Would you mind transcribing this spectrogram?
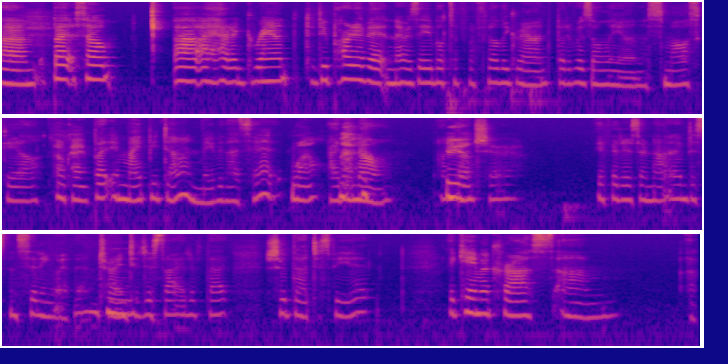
um, but so uh, I had a grant to do part of it and I was able to fulfill the grant but it was only on a small scale Okay. but it might be done maybe that's it Wow. I don't know I'm Yeah. not sure if it is or not I've just been sitting with it and trying Hmm. to decide if that should that just be it I came across um, a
